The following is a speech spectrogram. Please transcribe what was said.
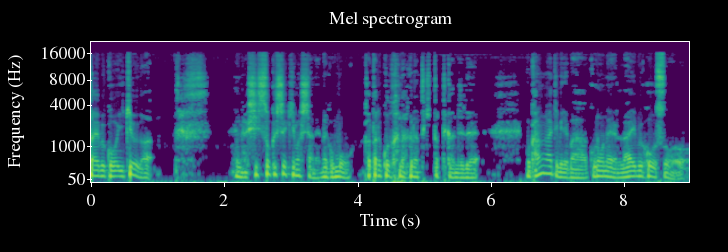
だいぶこう勢いが、失速してきましたね。なんかもう語ることがなくなってきたって感じで。もう考えてみれば、このね、ライブ放送、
